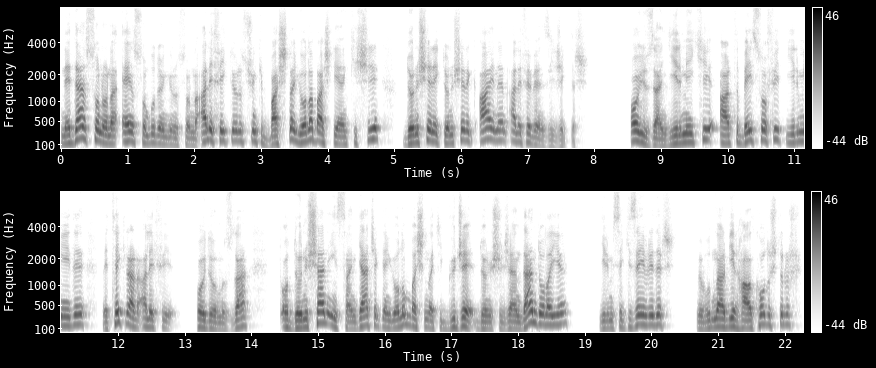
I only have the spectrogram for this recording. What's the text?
Neden sonuna en son bu döngünün sonuna alef ekliyoruz? Çünkü başta yola başlayan kişi dönüşerek dönüşerek aynen alefe benzeyecektir. O yüzden 22 artı 5 sofit 27 ve tekrar alefi koyduğumuzda o dönüşen insan gerçekten yolun başındaki güce dönüşeceğinden dolayı 28'e evrilir ve bunlar bir halka oluşturur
